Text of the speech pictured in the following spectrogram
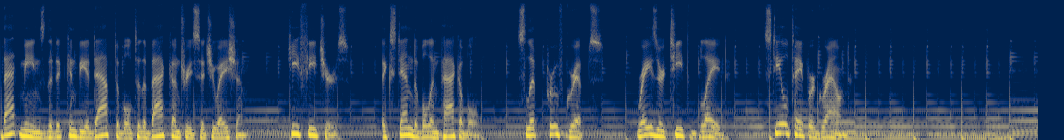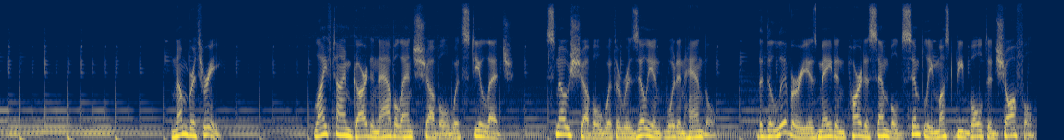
That means that it can be adaptable to the backcountry situation. Key features. Extendable and packable. Slip-proof grips. Razor teeth blade. Steel taper ground. Number 3. Lifetime Garden Avalanche Shovel with Steel Edge snow shovel with a resilient wooden handle. The delivery is made and part assembled simply must be bolted shuffle.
